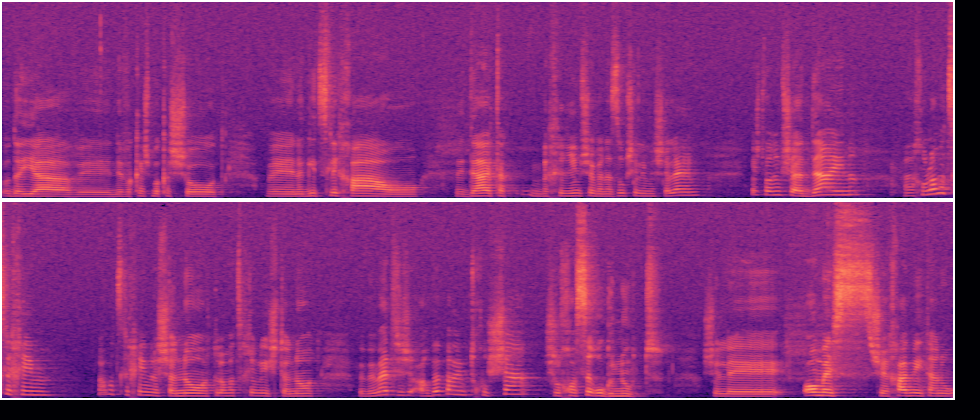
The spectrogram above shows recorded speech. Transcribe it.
הודיה ונבקש בקשות ונגיד סליחה או נדע את המחירים שבן הזוג שלי משלם, יש דברים שעדיין אנחנו לא מצליחים, לא מצליחים לשנות, לא מצליחים להשתנות, ובאמת יש הרבה פעמים תחושה של חוסר הוגנות, של אה, עומס שאחד מאיתנו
